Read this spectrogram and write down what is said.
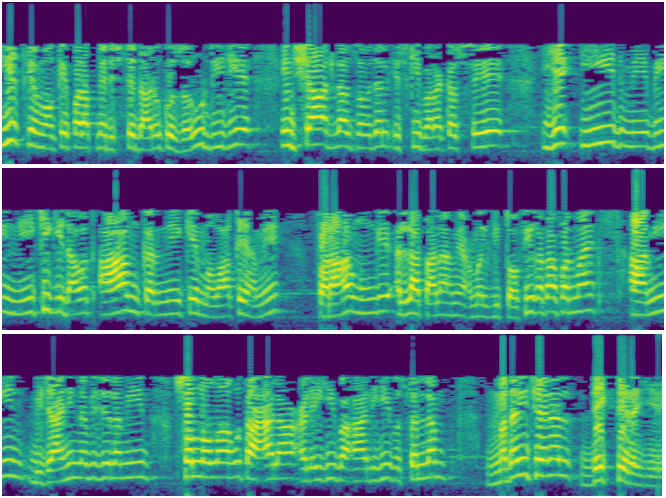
عید کے موقع پر اپنے رشتہ داروں کو ضرور دیجیے ان شاء اللہ اس کی برکت سے یہ عید میں بھی نیکی کی دعوت عام کرنے کے مواقع ہمیں فراہم ہوں گے۔ اللہ تعالی ہمیں عمل کی توفیق عطا فرمائے۔ آمین۔ بجاہ نبی المین صلی اللہ تعالی علیہ و وسلم۔ مدنی چینل دیکھتے رہیے۔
